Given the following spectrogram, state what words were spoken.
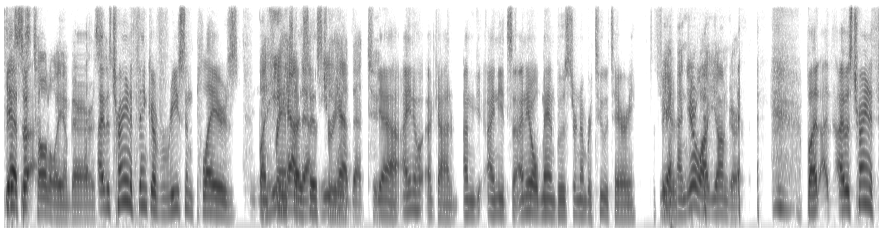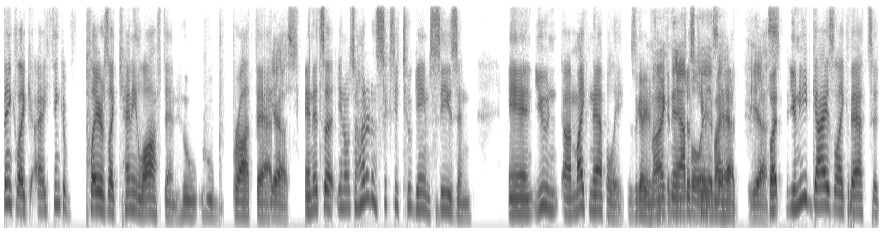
This yeah, so is totally embarrassing. I was trying to think of recent players, but he had that. History. He had that too. Yeah, I know. Oh God, I'm. I need. I need old man booster number two, Terry. yeah, and you're a lot younger. but I, I, was trying to think. Like I think of players like Kenny Lofton, who who brought that. Yes. And it's a you know it's a 162 game season, And you, uh, Mike Napoli is the guy you're Mike thinking. Napoli just came to my a- head. Yes. But you need guys like that to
